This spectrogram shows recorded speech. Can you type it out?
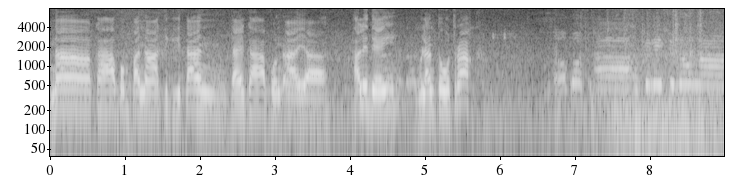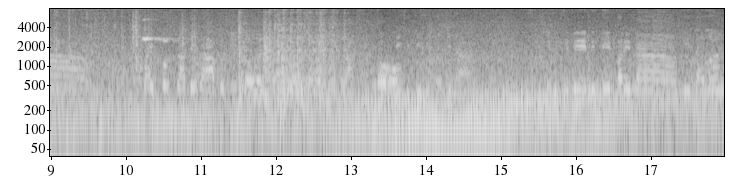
na kahapon pa natikitan dahil kahapon ay ah, holiday, walang tow truck. Oh, boss, ah, operation ng uh, side post natin kahapon dito, walang tow truck. Oo. Tikit-tikit lang sila. Ibig sabihin, hindi pa rin nakita nung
